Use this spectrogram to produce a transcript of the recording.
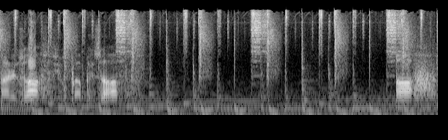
Light is off, fuel pump is off. Off.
